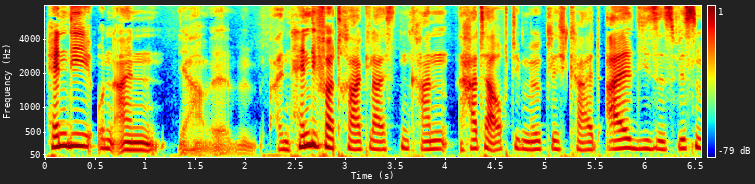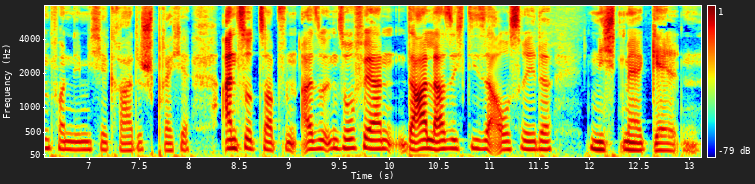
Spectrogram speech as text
Handy und ein, ja, äh, einen Handyvertrag leisten kann, hat er auch die Möglichkeit, all dieses Wissen, von dem ich hier gerade spreche, anzuzapfen. Also insofern, da lasse ich diese Ausrede nicht mehr gelten.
